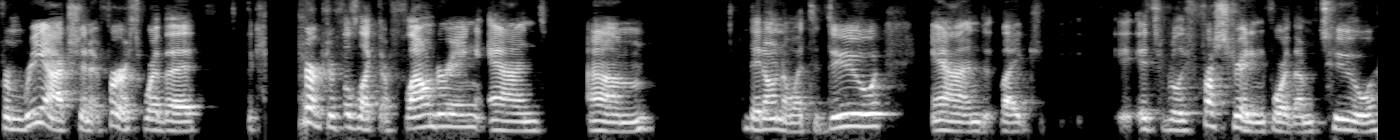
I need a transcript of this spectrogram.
from reaction at first, where the the character feels like they're floundering and um, they don't know what to do, and like it's really frustrating for them to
